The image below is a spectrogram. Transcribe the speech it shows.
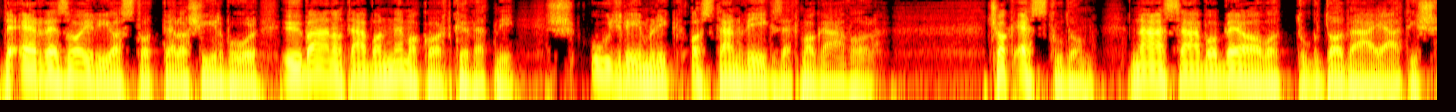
de erre zajriasztott el a sírból, ő bánatában nem akart követni, s úgy rémlik, aztán végzett magával. Csak ezt tudom, nászába beavattuk dadáját is,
